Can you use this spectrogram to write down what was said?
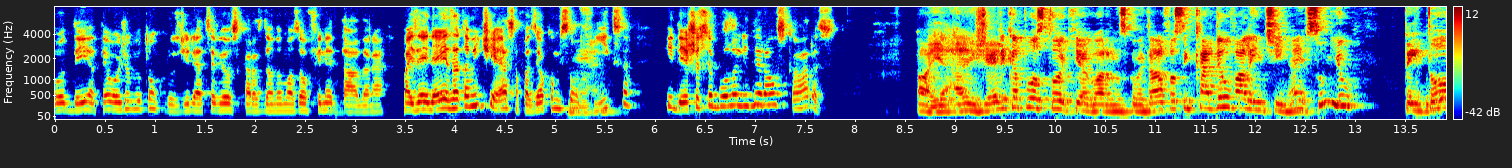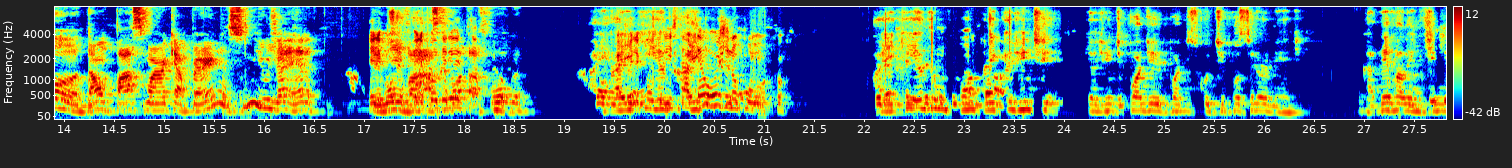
odeia até hoje o Milton Cruz. Direto você vê os caras dando umas alfinetadas, né? Mas a ideia é exatamente essa: fazer a comissão É. fixa e deixa o Cebola liderar os caras. Ó, e a Angélica postou aqui agora nos comentários, ela falou assim, cadê o Valentim? Aí, sumiu. Tentou dar um passo maior que a perna, sumiu, já era. Ele, Pegou um ele Vasco, poderia, Botafogo. Aí, aí ele poderia estar aí- até hoje no pouco. Aí que entra um ponto aí que a gente, que a gente pode, pode discutir posteriormente. Cadê Valentim?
